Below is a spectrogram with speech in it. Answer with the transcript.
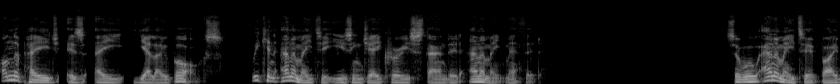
On the page is a yellow box. We can animate it using jQuery's standard animate method. So we'll animate it by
